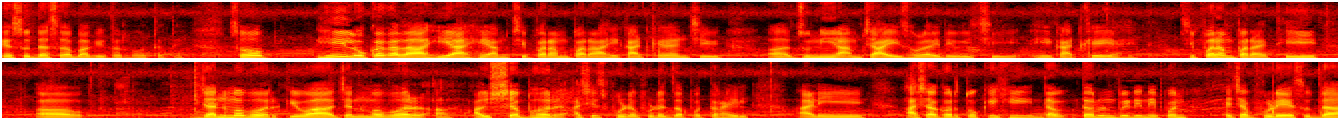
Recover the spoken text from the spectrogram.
ते सुद्धा सहभागी करत होते ते सो ही लोककला ही आहे आमची परंपरा. ही काटखेळ्यांची जुनी आमच्या आई झोळाई देवीची ही काटखेळी आहे. जी परंपरा आहेत ही जन्मभर किंवा जन्मभर आयुष्यभर अशीच पुढे पुढे जपत राहील. आणि आशा करतो की ही द तरुण पिढीने पण याच्यापुढे सुद्धा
